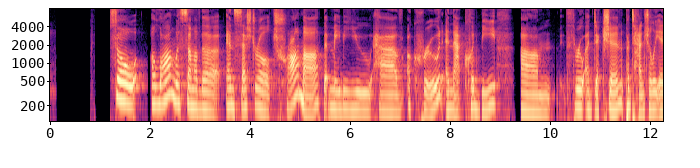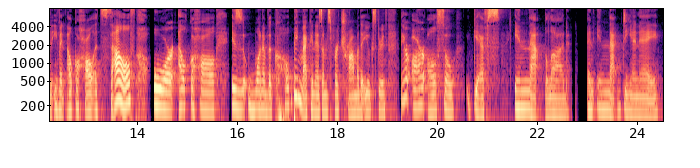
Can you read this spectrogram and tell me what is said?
So, along with some of the ancestral trauma that maybe you have accrued, and that could be um, through addiction, potentially, and even alcohol itself, or alcohol is one of the coping mechanisms for trauma that you experience, there are also gifts in that blood and in that DNA.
